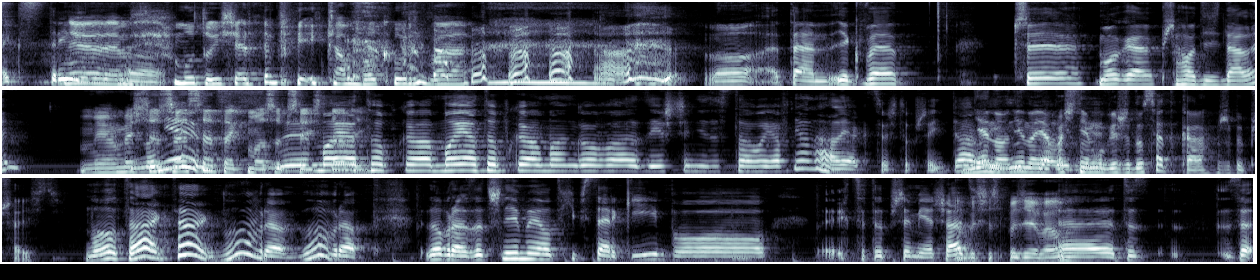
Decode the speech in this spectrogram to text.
Extreme. Nie wiem, mutuj się lepiej tam, bo kurwa. No, ten, jakby... Czy mogę przechodzić dalej? Ja myślę, No że Setek może przejść moja dalej. Topka, moja topka mangowa jeszcze nie została ujawniona, ale jak coś to przejść dalej. nie no, nie no, ja właśnie nie? mówię, że do setka, żeby przejść. No tak, tak, dobra, dobra. Dobra, zaczniemy od hipsterki, bo e, chcę to przemieszać. by się spodziewał? E, to z, za,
